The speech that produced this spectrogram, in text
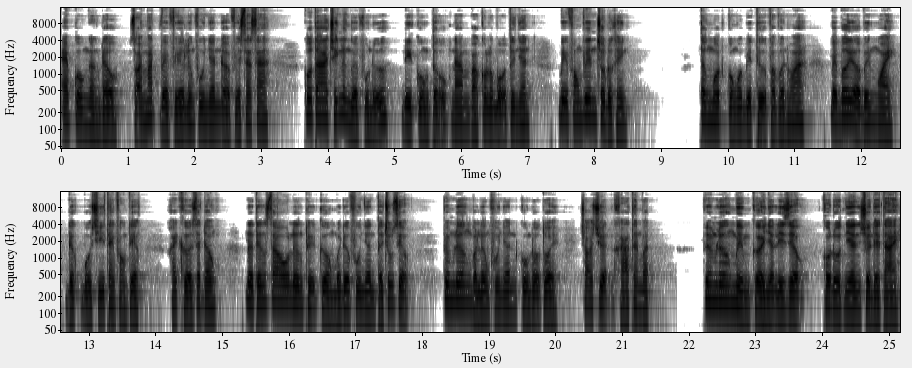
ép cô ngẩng đầu, dõi mắt về phía Lương phu nhân ở phía xa xa. Cô ta chính là người phụ nữ đi cùng Từ Úc Nam vào câu lạc bộ tư nhân, bị phóng viên chụp được hình. Tầng 1 của ngôi biệt thự và vườn hoa, bể bơi ở bên ngoài được bố trí thành phòng tiệc, khách khứa rất đông. Nửa tiếng sau, Lương Thụy Cường mới đưa phu nhân tới chúc rượu. Viêm Lương và Lương phu nhân cùng độ tuổi, trò chuyện khá thân mật. Viêm Lương mỉm cười nhận ly rượu, cô đột nhiên chuyển đề tài.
